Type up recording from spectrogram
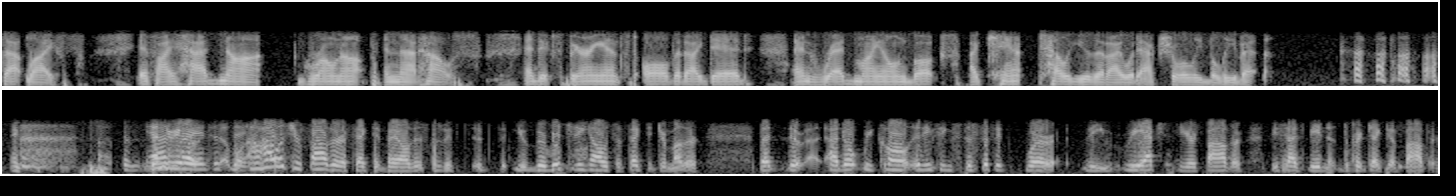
that life if i had not grown up in that house and experienced all that I did and read my own books, I can't tell you that I would actually believe it. That's Andrea, how was your father affected by all this? Because you were mentioning how it's affected your mother, but there, I don't recall anything specific where the reaction to your father, besides being the protective father.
